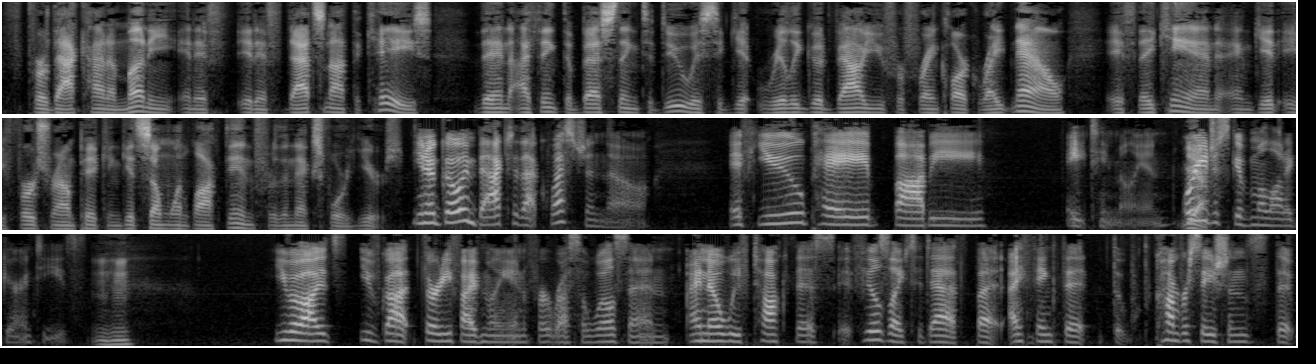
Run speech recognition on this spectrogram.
for that kind of money. And if and if that's not the case, then I think the best thing to do is to get really good value for Frank Clark right now, if they can, and get a first round pick and get someone locked in for the next four years. You know, going back to that question though, if you pay Bobby 18 million or Yeah. you just give him a lot of guarantees. Mm-hmm. You've always, you've got 35 million for Russell Wilson. I know we've talked this it feels like to death, but I think that the conversations that,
